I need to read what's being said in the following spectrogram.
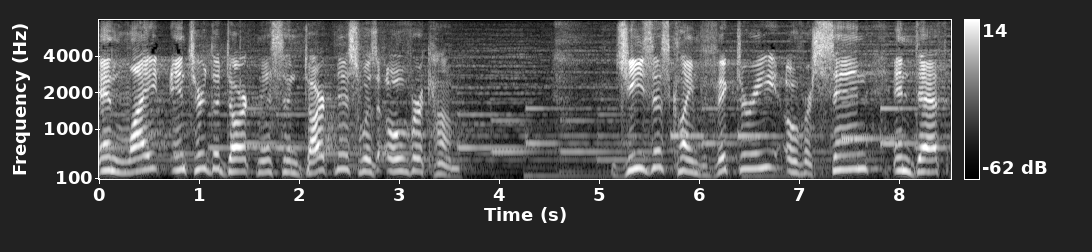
and light entered the darkness and darkness was overcome. Jesus claimed victory over sin and death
